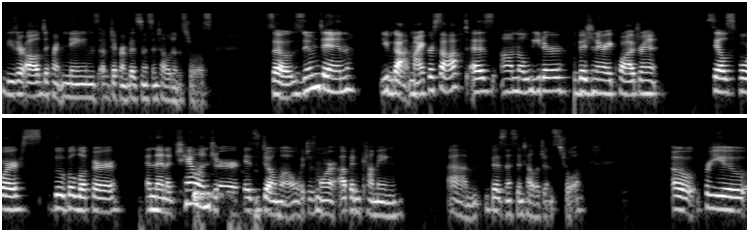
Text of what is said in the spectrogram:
these are all different names of different business intelligence tools. So zoomed in, you've got Microsoft as on the leader visionary quadrant, Salesforce, Google Looker, and then a challenger is Domo, which is more up and coming um, business intelligence tool. Oh, for you,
